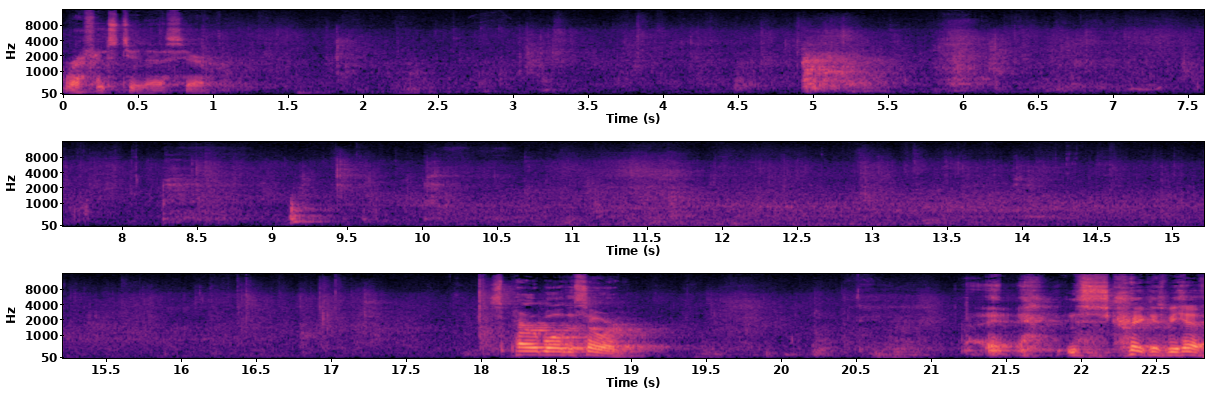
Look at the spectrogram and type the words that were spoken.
reference to this here. It's parable of the sower. And this is great because we have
